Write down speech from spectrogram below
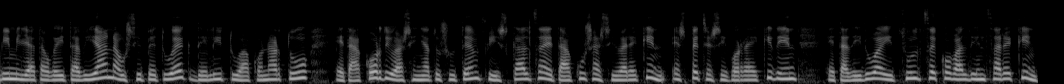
2008an auzipetuek delituak onartu eta akordioa sinatu zuten fiskaltza eta akusazioarekin espetxe zigorra ekidin eta dirua itzultzeko baldintzarekin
